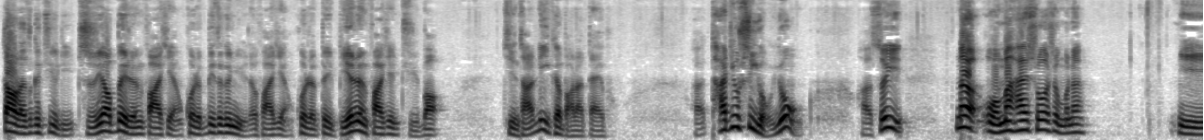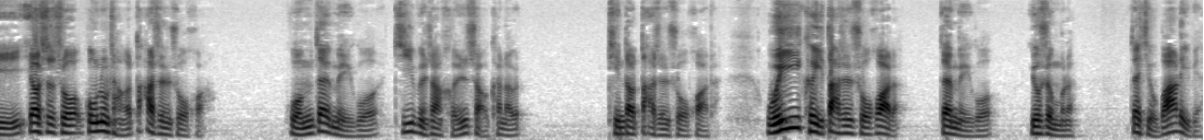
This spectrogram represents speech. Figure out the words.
到了这个距离，只要被人发现，或者被这个女的发现，或者被别人发现举报，警察立刻把他逮捕。啊，他就是有用啊。所以，那我们还说什么呢？你要是说公众场合大声说话。我们在美国基本上很少看到、听到大声说话的，唯一可以大声说话的，在美国有什么呢？在酒吧里边，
